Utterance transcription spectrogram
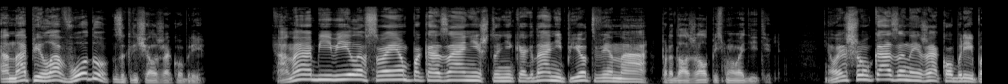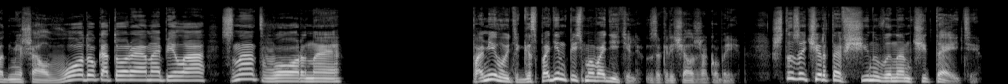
она пила воду, закричал Жак Обри. Она объявила в своем показании, что никогда не пьет вина, продолжал письмоводитель. Вышеуказанный Жак Обри подмешал воду, которую она пила, снотворное. Помилуйте, господин письмоводитель, закричал Жак Обри. Что за чертовщину вы нам читаете?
